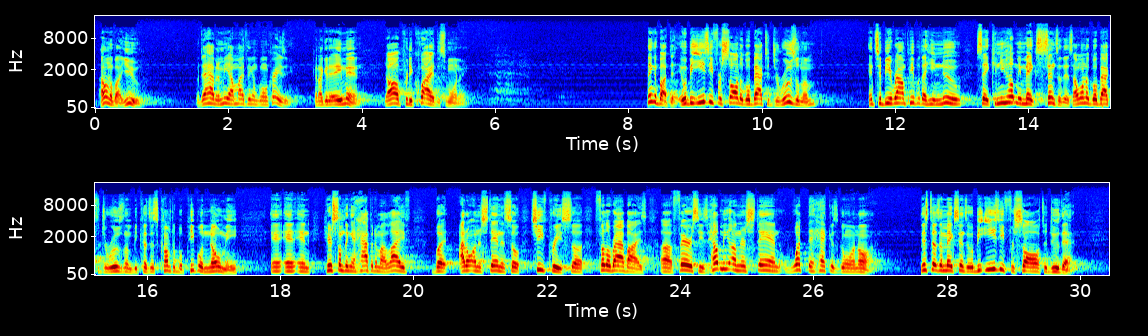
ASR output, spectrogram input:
I don't know about you, but that happened to me, I might think I'm going crazy. Can I get an amen? Y'all pretty quiet this morning. Think about that. It would be easy for Saul to go back to Jerusalem and to be around people that he knew, say, Can you help me make sense of this? I want to go back to Jerusalem because it's comfortable. People know me, and, and, and here's something that happened in my life, but I don't understand it. So, chief priests, uh, fellow rabbis, uh, Pharisees, help me understand what the heck is going on. This doesn't make sense. It would be easy for Saul to do that.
